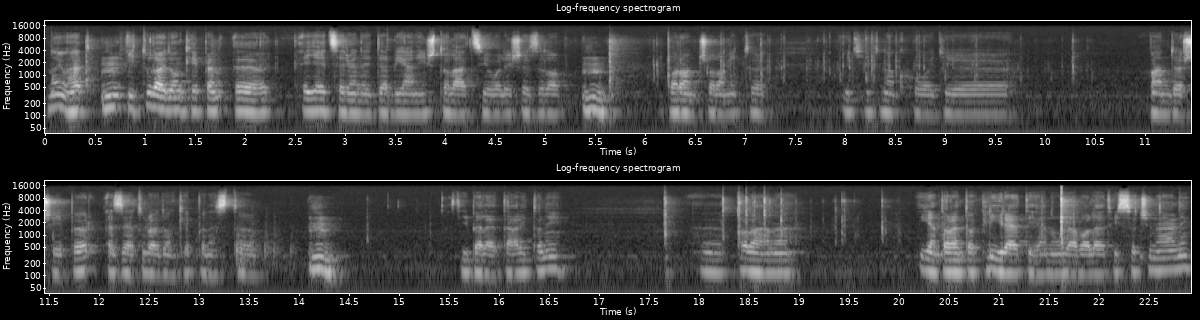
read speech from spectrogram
Na jó, hát itt tulajdonképpen egy egyszerűen egy Debian installációval és ezzel a parancsal, amit úgy hívnak, hogy Wondershaper, ezzel tulajdonképpen ezt, ezt így be lehet állítani. Talán igen, talán a clear LTH nullával lehet visszacsinálni,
